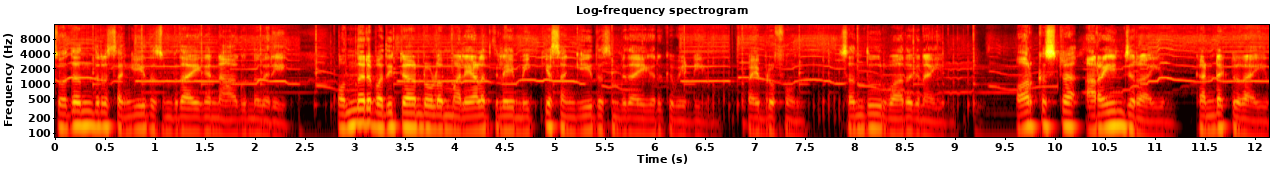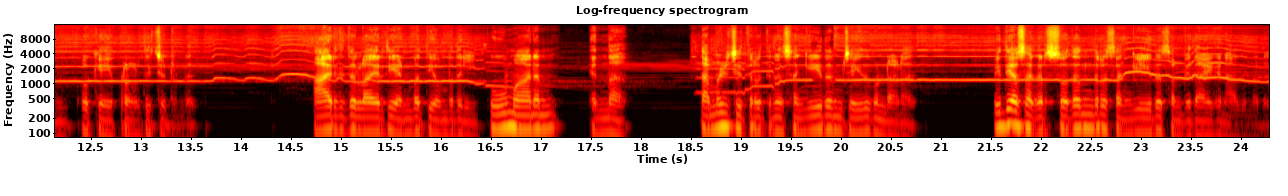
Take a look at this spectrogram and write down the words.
സ്വതന്ത്ര സംഗീത സംവിധായകൻ ആകുന്നവരെ ഒന്നര പതിറ്റാണ്ടോളം മലയാളത്തിലെ മിക്ക സംഗീത സംവിധായകർക്ക് വേണ്ടിയും ഫൈബ്രോഫോൺ സന്തൂർ വാദകനായും ഓർക്കസ്ട്ര അറേഞ്ചറായും കണ്ടക്ടറായും ഒക്കെ പ്രവർത്തിച്ചിട്ടുണ്ട്. ആയിരത്തി തൊള്ളായിരത്തി എൺപത്തി ഒമ്പതിൽ പൂമാനം എന്ന തമിഴ് ചിത്രത്തിന് സംഗീതം ചെയ്തുകൊണ്ടാണ് വിദ്യാസാഗർ സ്വതന്ത്ര സംഗീത സംവിധായകനാകുന്നത്.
